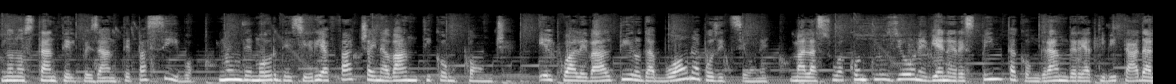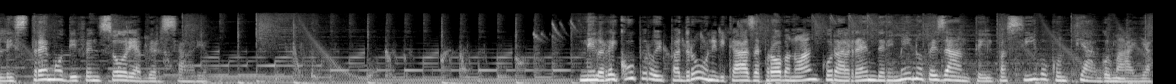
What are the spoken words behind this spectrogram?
nonostante il pesante passivo, non demorde e si riaffaccia in avanti con Ponce, il quale va al tiro da buona posizione, ma la sua conclusione viene respinta con grande reattività dall'estremo difensore avversario. Nel recupero i padroni di casa provano ancora a rendere meno pesante il passivo con Thiago Maia,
